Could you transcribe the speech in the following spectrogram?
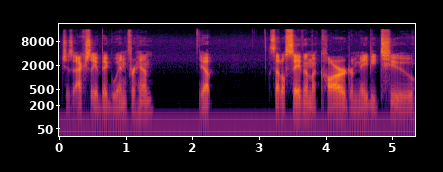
which is actually a big win for him. Yep. So that'll save him a card or maybe two.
